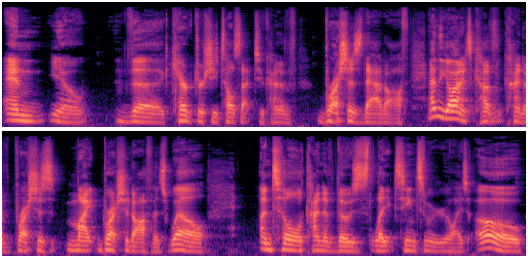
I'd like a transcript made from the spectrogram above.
And, you know, the character she tells that to kind of brushes that off. And the audience kind of kind of brushes might brush it off as well until kind of those late scenes when we realize, oh,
